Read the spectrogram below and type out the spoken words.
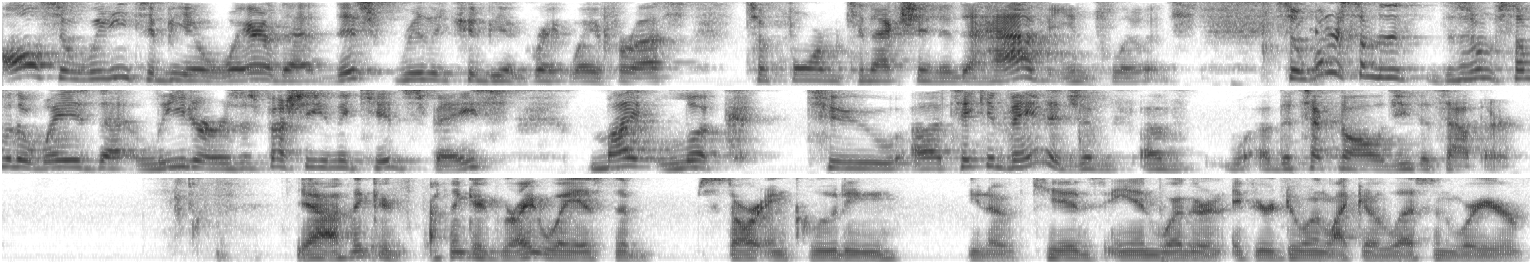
also we need to be aware that this really could be a great way for us to form connection and to have influence. So, what are some of the some of the ways that leaders, especially in the kids space, might look to uh, take advantage of, of the technology that's out there? Yeah, I think a, I think a great way is to start including you know kids in whether if you're doing like a lesson where you're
